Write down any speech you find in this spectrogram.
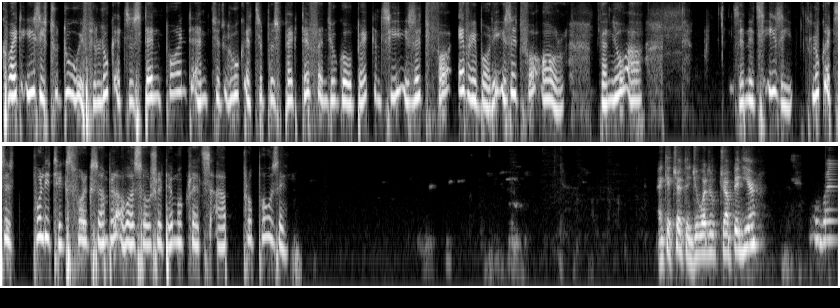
quite easy to do if you look at the standpoint and you look at the perspective and you go back and see is it for everybody is it for all then you are then it's easy look at the politics, for example, our social democrats are proposing. Ankica, did you want to jump in here? Well,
